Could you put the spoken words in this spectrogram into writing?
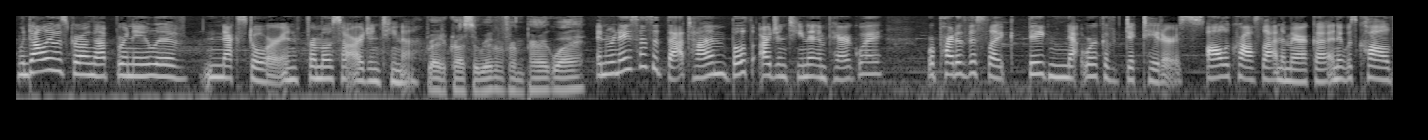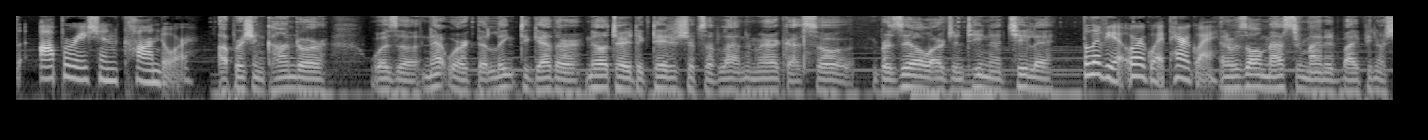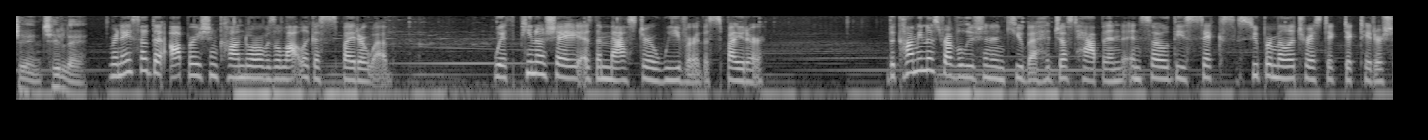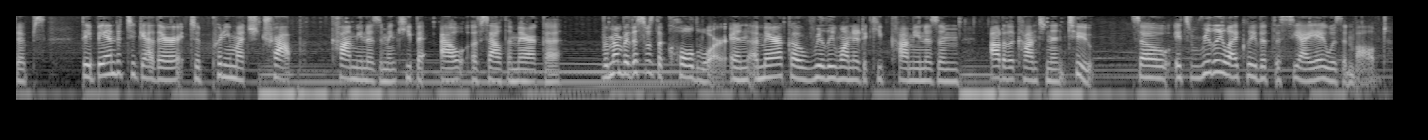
When Dolly was growing up, Renee lived next door in Formosa, Argentina. Right across the river from Paraguay. And Renee says at that time, both Argentina and Paraguay were part of this like big network of dictators all across Latin America, and it was called Operation Condor. Operation Condor was a network that linked together military dictatorships of Latin America. So Brazil, Argentina, Chile. Bolivia, Uruguay, Paraguay. And it was all masterminded by Pinochet in Chile. Renee said that Operation Condor was a lot like a spider web, with Pinochet as the master weaver, the spider. The communist revolution in Cuba had just happened, and so these six super militaristic dictatorships, they banded together to pretty much trap communism and keep it out of South America. Remember, this was the Cold War, and America really wanted to keep communism out of the continent too. So it's really likely that the CIA was involved.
